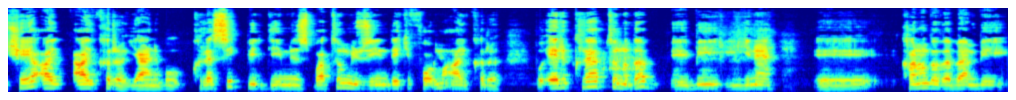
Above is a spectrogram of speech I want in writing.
şeye ay, aykırı yani bu klasik bildiğimiz Batı müziğindeki forma aykırı. Bu Eric Clapton'ı da bir yine Kanada'da ben bir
